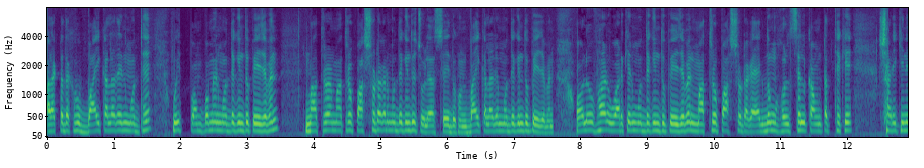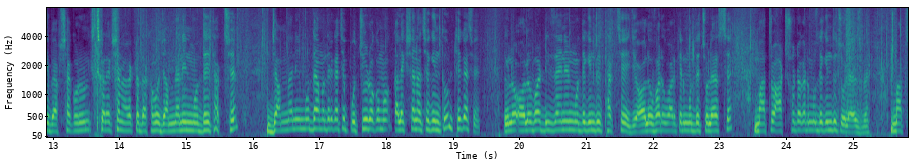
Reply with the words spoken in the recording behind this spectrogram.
আর একটা দেখাবো বাই কালারের মধ্যে উইথ পম্পমের মধ্যে কিন্তু পেয়ে যাবেন। মাত্র আর মাত্র পাঁচশো টাকার মধ্যে কিন্তু চলে আসছে। এই দেখুন বাই কালারের মধ্যে কিন্তু পেয়ে যাবেন। অল ওভার ওয়ার্কের মধ্যে কিন্তু পেয়ে যাবেন মাত্র পাঁচশো টাকা। একদম হোলসেল কাউন্টার থেকে শাড়ি কিনে ব্যবসা করুন। কালেকশন আর একটা দেখাবো, জামদানির মধ্যেই থাকছে। জামদানির মধ্যে আমাদের কাছে প্রচুর রকম কালেকশন আছে কিন্তু, ঠিক আছে? এগুলো অল ওভার ডিজাইনের মধ্যে কিন্তু থাকছে যে অল ওভার ওয়ার্কের মধ্যে চলে আসছে, মাত্র আটশো টাকার মধ্যে কিন্তু চলে আসবে, মাত্র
